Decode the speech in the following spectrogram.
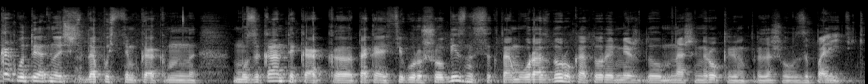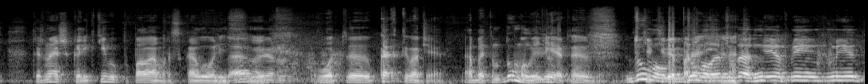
Как вот ты относишься, допустим, как музыкант и как э, такая фигура шоу-бизнеса к тому раздору, который между нашими рокерами произошел из-за политики? Ты знаешь, коллективы пополам раскололись. Да, и, наверное. Вот э, как ты вообще об этом думал или это думал, тебе параллельно? Думал, это да, нет, мне, мне,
